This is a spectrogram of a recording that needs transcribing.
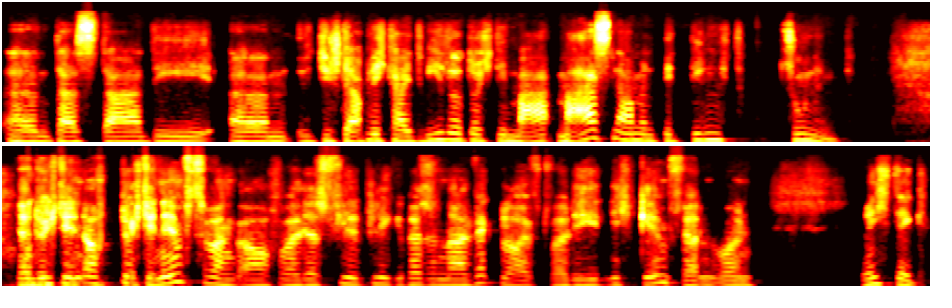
äh, dass da die, ähm, die Sterblichkeit wieder durch die Ma Maßnahmen bedingt zunimmt. Ja, durch den, auch durch den Impfzwang auch, weil das viel Pflegepersonal wegläuft, weil die nicht geimpft werden wollen. Richtig.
